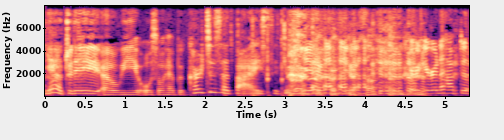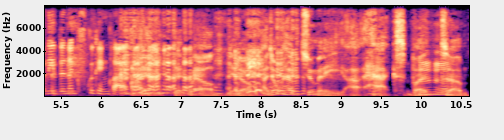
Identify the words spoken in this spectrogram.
Yeah, today uh, we also have a Kurt's advice. Yeah. you're, you're going to have to lead the next cooking class. I am, well, you know, I don't have too many uh, hacks, but Mm-hmm. um,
